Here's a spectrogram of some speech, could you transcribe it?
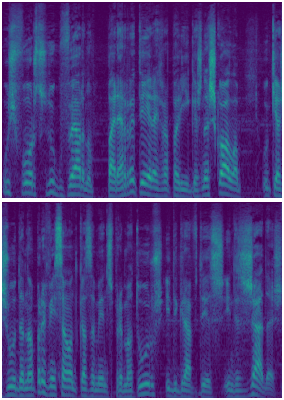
os esforços do governo para reter as raparigas na escola, o que ajuda na prevenção de casamentos prematuros e de gravidezes indesejadas.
